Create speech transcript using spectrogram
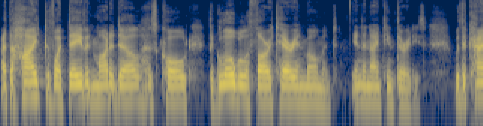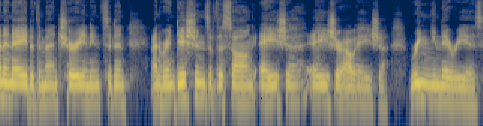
at the height of what David Motadel has called the global authoritarian moment in the 1930s, with the cannonade of the Manchurian incident and renditions of the song Asia, Asia, Our Asia, ringing in their ears.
